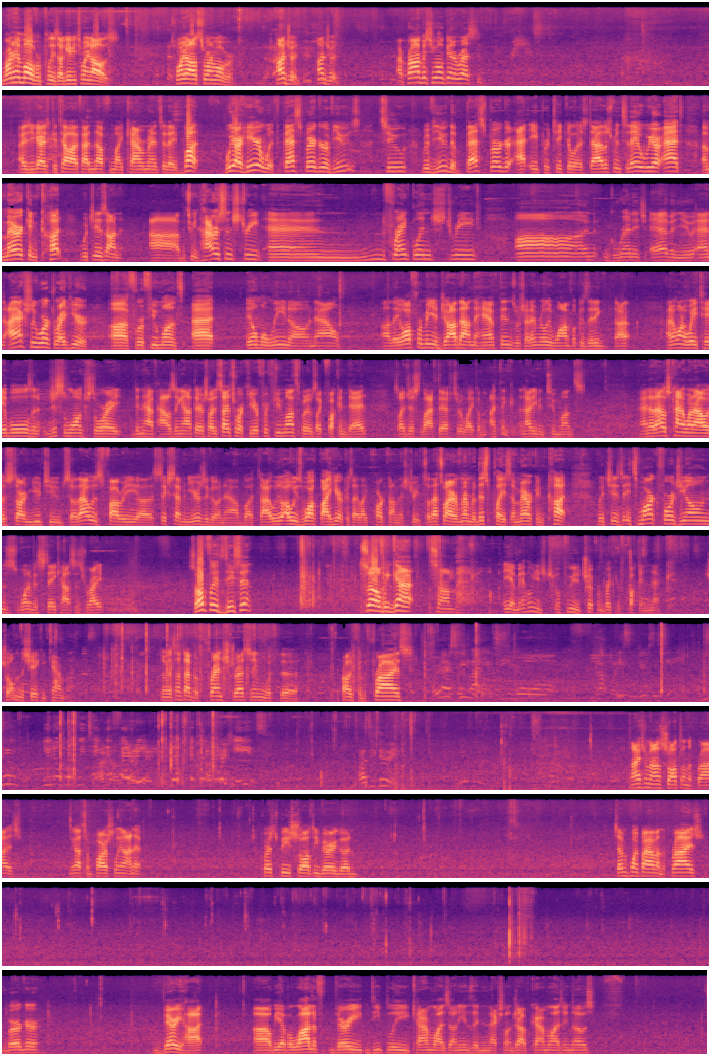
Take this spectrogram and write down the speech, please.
Run him over, please. I'll give you twenty dollars. Twenty dollars to run him over. Hundred, hundred. I promise you won't get arrested. As you guys can tell, I've had enough of my cameraman today, but we are here with Best Burger Reviews to review the best burger at a particular establishment. Today we are at American Cut, which is on uh, between Harrison Street and Franklin Street on Greenwich Avenue. And I actually worked right here uh, for a few months at Il Mulino. Now, uh, they offered me a job out in the Hamptons, which I didn't really want because they didn't. I, I didn't want to wait tables, and just a long story. I didn't have housing out there, so I decided to work here for a few months, but it was like fucking dead. So I just left after like a, I think not even two months, and uh, that was kind of when I was starting YouTube. So that was probably uh, six, seven years ago now. But I would always walk by here because I like parked on the street. So that's why I remember this place, American Cut, which is it's Marc Forgione's one of his steakhouses, right? So hopefully it's decent. So we got some, yeah, maybe you, hopefully you trip and break your fucking neck. Show them the shaky camera. So we got some type of French dressing with the, probably for the fries. You know where we take the ferry? That's the building where he is. How's he doing? Nice amount of salt on the fries. They got some parsley on it. Crispy, salty, very good. 7.5 on the fries. Burger. Very hot. Uh, we have a lot of very deeply caramelized onions. They did an excellent job caramelizing those.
